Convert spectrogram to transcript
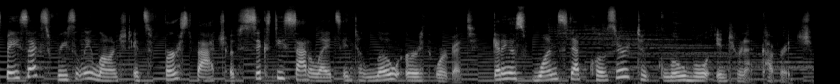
SpaceX recently launched its first batch of 60 satellites into low Earth orbit, getting us one step closer to global internet coverage.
